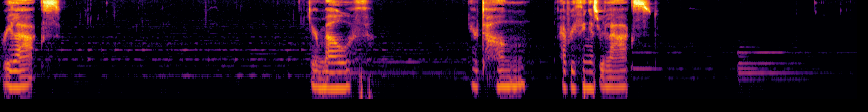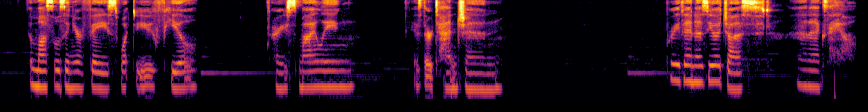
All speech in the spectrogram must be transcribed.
relax. Your mouth, your tongue, everything is relaxed. The muscles in your face, what do you feel? Are you smiling? Is there tension? Breathe in as you adjust and exhale.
